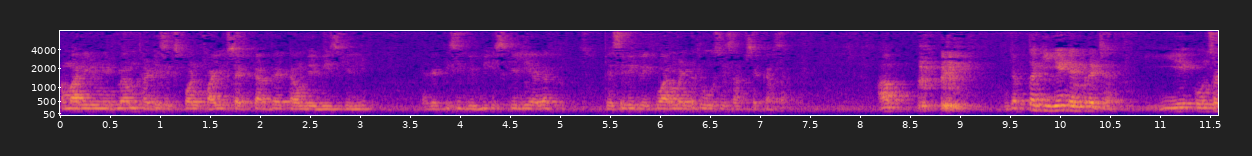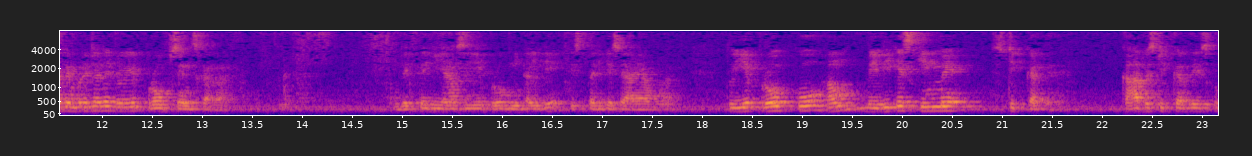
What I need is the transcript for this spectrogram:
हमारे यूनिट में हम 36.5 सेट करते हैं टर्म बेबीज के लिए। अगर किसी बेबीज के लिए अगर स्पेसिफिक रिक्वायरमेंट है तो उस हिसाब से कर सकते हैं। अब जब तक ये टेम्परेचर ये कौन सा टेम्परेचर है जो ये प्रोब सेंस कर रहा है? हम देखते हैं कि यहाँ से ये प्रोब निकल के इस तरीके से आया हुआ है। तो ये प्रोब को हम बेबी के स्किन में स्टिक करते हैं। कहाँ पे स्टिक करते हैं इसको?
